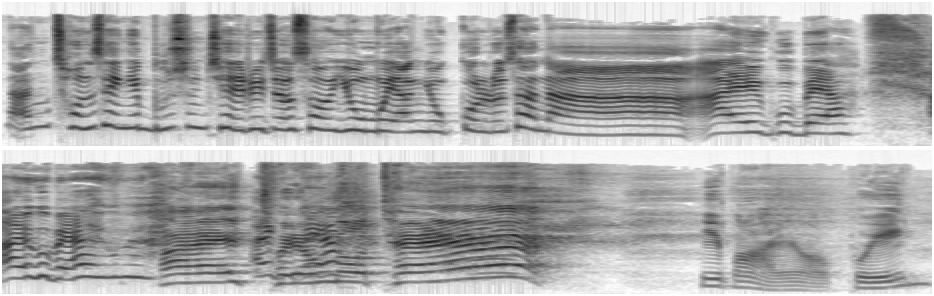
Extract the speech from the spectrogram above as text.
난 전생에 무슨 죄를 져서 요 모양 요 꼴로 사나. 아이고 배야. 아이고 배야. 아이고 배야. 아이 아이고, 조용 야. 못해. 이봐요 부인.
